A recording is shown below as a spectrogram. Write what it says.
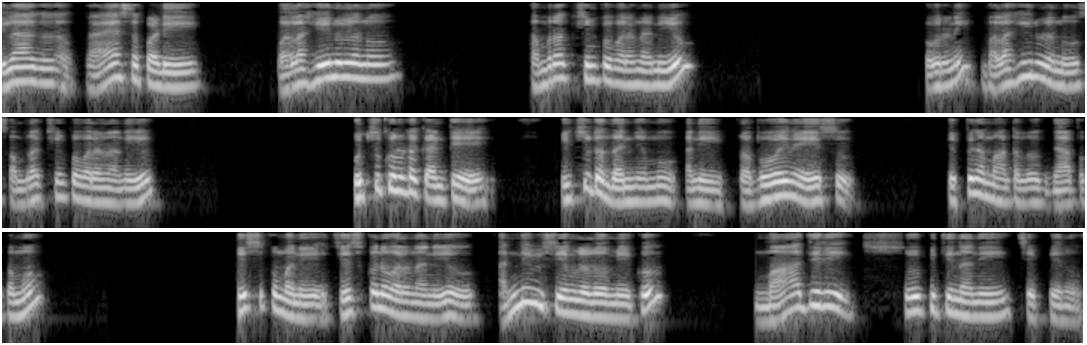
ఇలాగ ప్రయాసపడి బలహీనులను సంరక్షింపవలననియు ఎవరిని? బలహీనులను సంరక్షింపవలననియు పుచ్చుకునుట కంటే ఇచ్చుట ధన్యము అని ప్రభువైన యేసు చెప్పిన మాటలు జ్ఞాపకము తీసుకుమని చేసుకునే వలనని అన్ని విషయములలో మీకు మాదిరి చూపితినని చెప్పాను.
